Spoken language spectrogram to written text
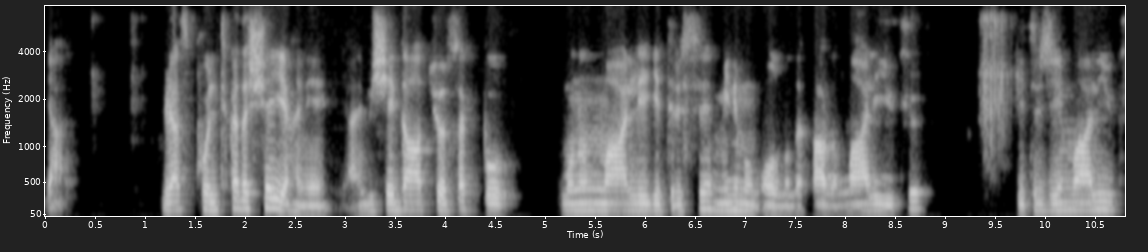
ya biraz politikada şey ya hani yani bir şey dağıtıyorsak bu bunun mali getirisi minimum olmalı. Pardon, mali yükü getireceği mali yük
